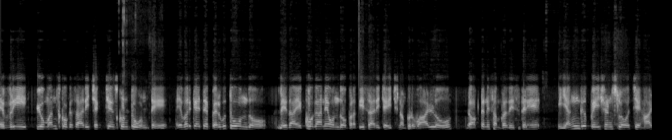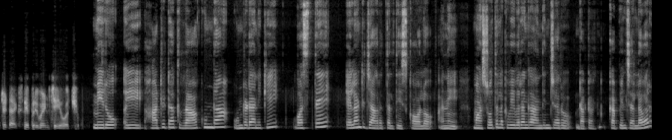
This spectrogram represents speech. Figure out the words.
ఎవ్రీ ఫ్యూ మంత్స్కి ఒకసారి చెక్ చేసుకుంటూ ఉంటే ఎవరికైతే పెరుగుతూ ఉందో లేదా ఎక్కువగానే ఉందో ప్రతిసారి చేయించినప్పుడు వాళ్ళు డాక్టర్ ని సంప్రదిస్తే యంగ్ పేషెంట్స్లో వచ్చే హార్ట్ అటాక్స్ని ప్రివెంట్ చేయవచ్చు. మీరు ఈ హార్ట్ అటాక్ రాకుండా ఉండడానికి వస్తే ఎలాంటి జాగ్రత్తలు తీసుకోవాలో అని మా శ్రోతలకు వివరంగా అందించారు డాక్టర్ కపిల్ చల్లవర్.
